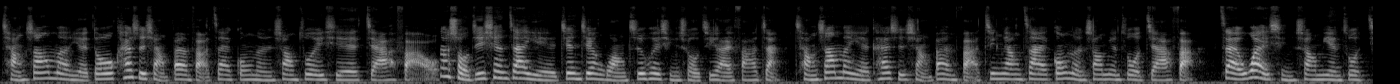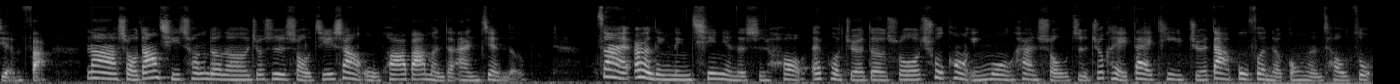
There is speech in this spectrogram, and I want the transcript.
厂商们也都开始想办法在功能上做一些加法哦。那手机现在也渐渐往智慧型手机来发展，厂商们也开始想办法尽量在功能上面做加法。在外形上面做减法，那首当其冲的呢，就是手机上五花八门的按键了。在二零零七年的时候，Apple 觉得说触控荧幕和手指就可以代替绝大部分的功能操作，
